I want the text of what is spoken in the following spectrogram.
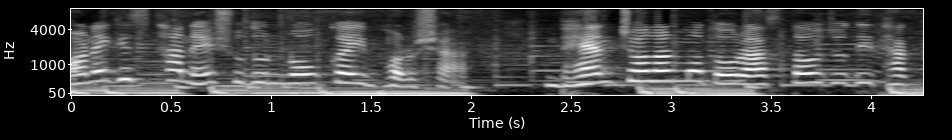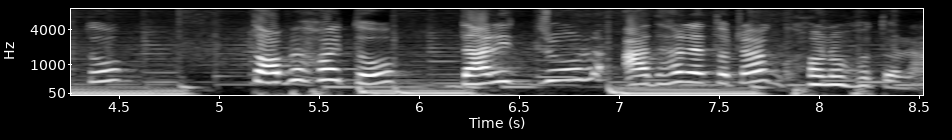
অনেক স্থানে শুধু নৌকাই ভরসা। ভ্যান চলার মতো রাস্তাও যদি থাকতো, তবে হয়তো দারিদ্র্যর আধার এতটা ঘন হতো না।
